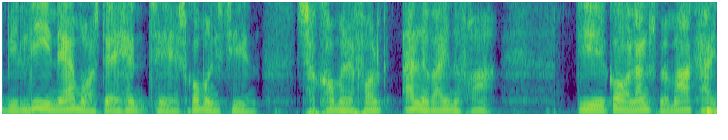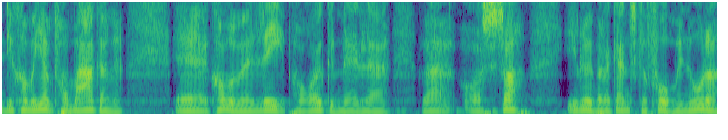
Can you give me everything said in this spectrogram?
vi lige nærmer os derhen til skumringstiden, så kommer der folk alle vegne fra. De går langs med markhegn, de kommer hjem fra markerne, øh, kommer med læ på ryggen, eller hvad, og så i løbet af ganske få minutter,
